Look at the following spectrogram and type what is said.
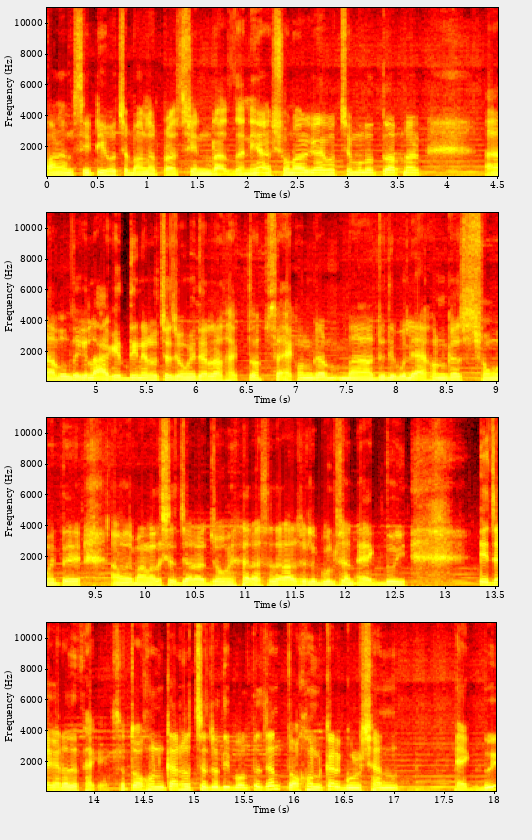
পানাম সিটি হচ্ছে বাংলার প্রাচীন রাজধানী। আর সোনারগাঁয় হচ্ছে মূলত আপনার বলতে গেলে আগের দিনের হচ্ছে জমিদাররা থাকতো। So এখনকার যদি বলি এখনকার সময়তে আমাদের বাংলাদেশের যারা জমিদার আছে তারা আসলে গুলশান এক দুই এই জায়গাটাতে থাকে। সো তখনকার হচ্ছে যদি বলতে চান, তখনকার গুলশান এক, দুই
